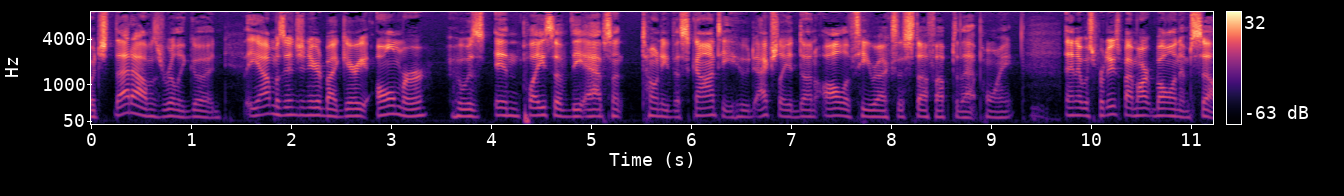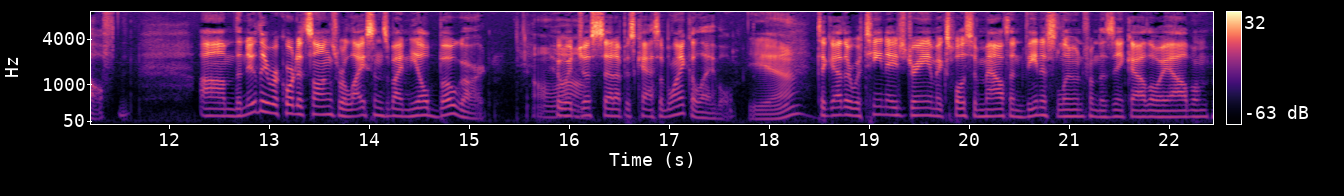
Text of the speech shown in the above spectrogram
which that album's really good. The album was engineered by Gary Ulmer, who was in place of the absent Tony Visconti, who'd actually had done all of T Rex's stuff up to that point. And it was produced by Marc Bolan himself. Um, the newly recorded songs were licensed by Neil Bogart, oh, who wow. had just set up his Casablanca label. Yeah. Together with Teenage Dream, Explosive Mouth, and Venus Loon from the Zinc Alloy album.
